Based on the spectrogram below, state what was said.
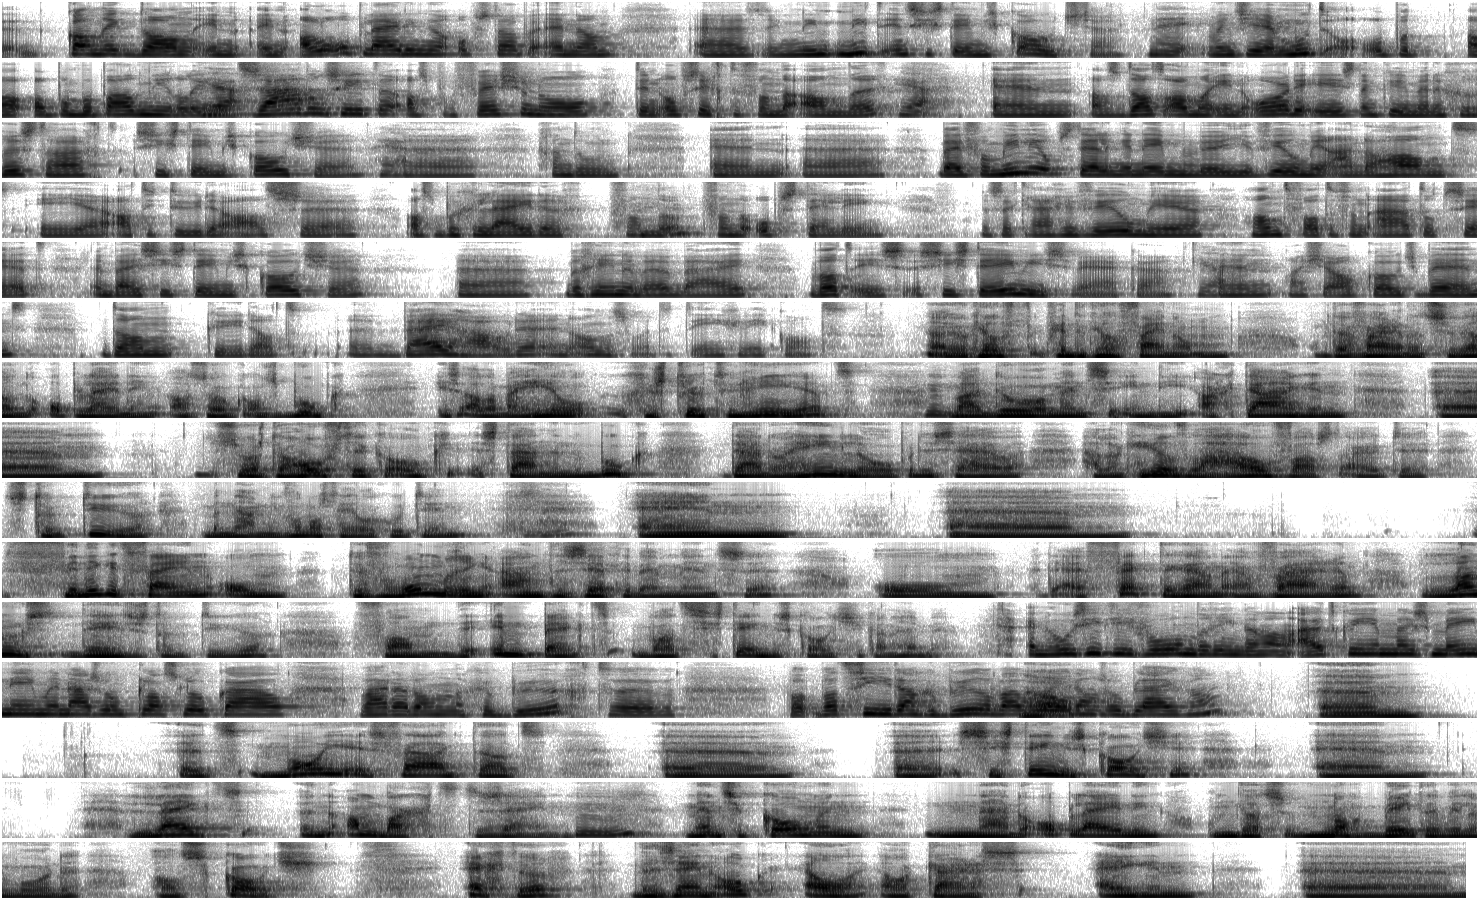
eh, kan ik dan in, in alle opleidingen opstappen en dan eh, niet, niet in systemisch coachen? Nee. Want je moet op, het, op een bepaalde manier al in Ja. het zadel zitten als professional ten opzichte van de ander. Ja. En als dat allemaal in orde is, dan kun je met een gerust hart systemisch coachen Ja. eh, gaan doen. En eh, bij familieopstellingen nemen we je veel meer aan de hand in je attitude als, als begeleider van, de, van de opstelling. Dus dan krijg je veel meer handvatten van A tot Z. En bij systemisch coachen eh, beginnen we bij wat is systemisch werken. Ja. En als je al coach bent, dan kun je dat eh, bijhouden en anders wordt het ingewikkeld. Nou, ook heel, ik vind het ook heel fijn om, om te ervaren dat zowel de opleiding als ook ons boek is allebei heel gestructureerd. Waardoor mensen in die acht dagen, ehm, zoals de hoofdstukken ook staan in het boek, daardoor heen lopen. Dus ze halen ook heel veel houvast uit de structuur. Met name Yvonne is er heel goed in. En ehm, vind ik het fijn om de verwondering aan te zetten bij mensen om het effect te gaan ervaren langs deze structuur van de impact wat systemisch coachen kan hebben. En hoe ziet die verwondering er dan uit? Kun je me eens meenemen naar zo'n klaslokaal waar dat dan gebeurt? Eh, wat, wat zie je dan gebeuren? Waar word Nou, je dan zo blij van? Ehm, het mooie is vaak dat ehm, eh, systemisch coachen ehm, lijkt een ambacht te zijn. Mhm. Mensen komen naar de opleiding omdat ze nog beter willen worden als coach. Echter, we zijn ook el- elkaars eigen eh,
